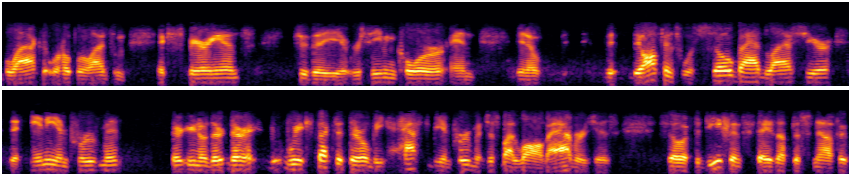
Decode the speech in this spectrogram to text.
Black that we're hoping will add some experience to the receiving core. And you know, the, the offense was so bad last year that any improvement, there, you know, there, there, we expect that there will be has to be improvement just by law of averages. So if the defense stays up to snuff, if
